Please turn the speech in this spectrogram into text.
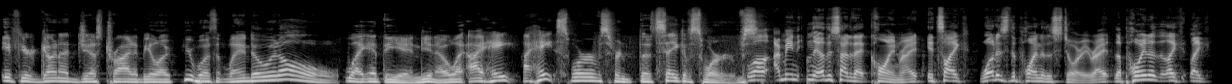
if you're gonna just try to be like, he wasn't Lando at all. Like, at the end, you know, like, I hate, I hate swerves for the sake of swerves. Well, I mean, on the other side of that coin, right? It's like, what is the point of the story, right? The point of the, like, like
